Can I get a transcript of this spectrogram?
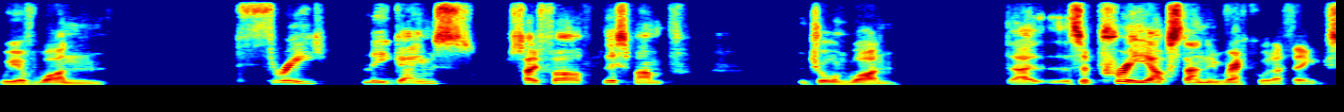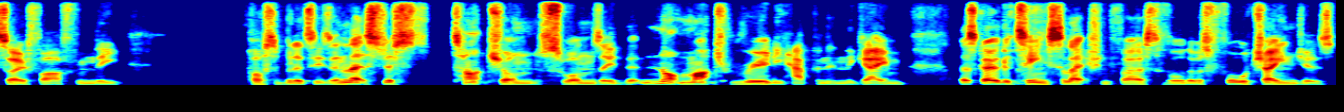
we have won three league games so far this month, drawn one. That's a pretty outstanding record, I think, so far from the possibilities. And let's just touch on Swansea. That not much really happened in the game. Let's go to the team selection first of all. There was four changes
